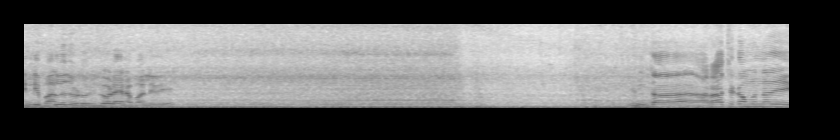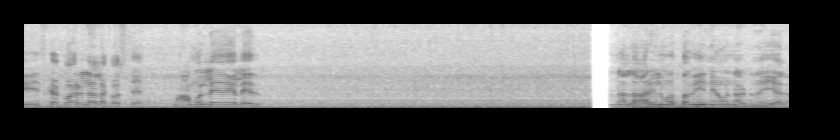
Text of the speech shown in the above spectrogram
ఎన్ని బండ్లు చూడు లోడైన బండ్లు ఇవి. ఇంత అరాచకం ఉన్నది ఇసుక క్వారీలకి వస్తే. మామూలు లేదే. లేదు లారీలు మొత్తం ఈయనే ఉన్నట్టున్నాయి ఇవాళ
